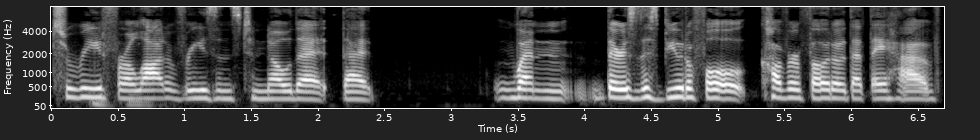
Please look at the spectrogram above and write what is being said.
to read for a lot of reasons to know that that when there's this beautiful cover photo that they have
